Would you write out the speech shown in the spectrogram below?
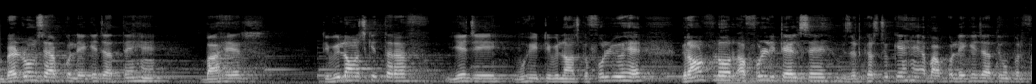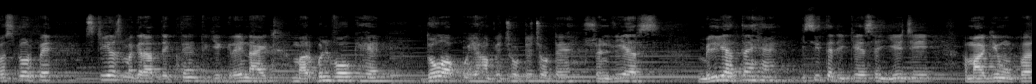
बेडरूम से आपको लेके जाते हैं बाहर टीवी लॉन्च की तरफ़। ये जी, वही टीवी लॉन्च का फुल व्यू है। ग्राउंड फ्लोर आप फुल डिटेल से विज़िट कर चुके हैं। अब आपको लेके जाते हैं ऊपर फ़र्स्ट फ्लोर पे। स्टीयर्स में अगर आप देखते हैं तो ये ग्रे नाइट मार्बल वॉक है। दो आपको यहाँ पे छोटे छोटे शंडलियर्स मिल जाते हैं। इसी तरीके से ये जी हम आगे ऊपर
